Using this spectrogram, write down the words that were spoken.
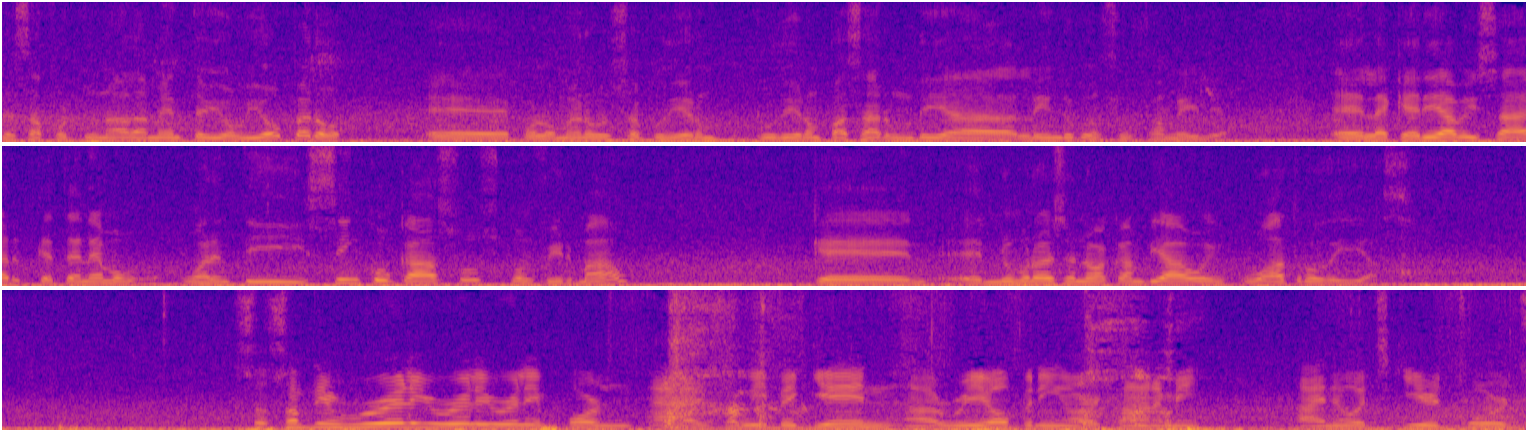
Desafortunadamente llovió, pero eh, por lo menos se pudieron, pudieron pasar un día lindo con su familia. Eh, le quería avisar que tenemos 45 casos confirmados que el número ese no ha cambiado en cuatro días. So something really, really, really important as we begin uh, reopening our economy. I know it's geared towards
